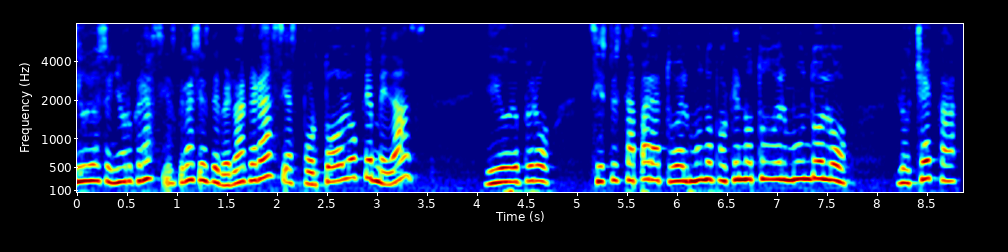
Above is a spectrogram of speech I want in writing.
digo yo, Señor, gracias, gracias, de verdad, gracias por todo lo que me das. Y digo yo, pero si esto está para todo el mundo, ¿por qué no todo el mundo lo, lo checa,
